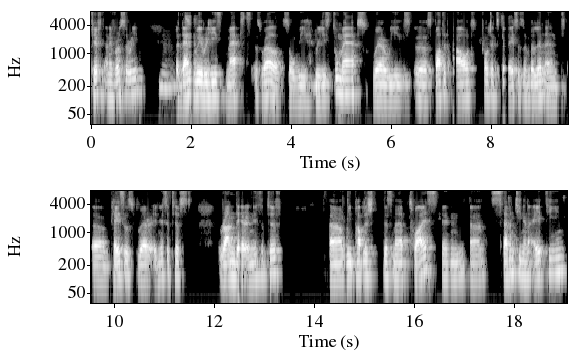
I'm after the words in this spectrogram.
fifth anniversary. Mm. But then we released maps as well. So we mm. released two maps where we uh, spotted out project spaces in Berlin and uh, places where initiatives run their initiative. Uh, we published this map twice in uh, 17 and 18,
